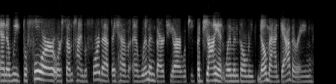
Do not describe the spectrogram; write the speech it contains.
And a week before, or sometime before that, they have a women's RTR, which is a giant women's only nomad gathering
